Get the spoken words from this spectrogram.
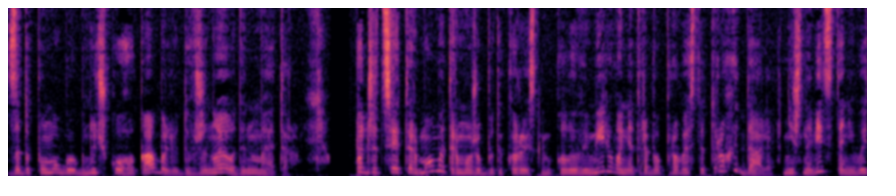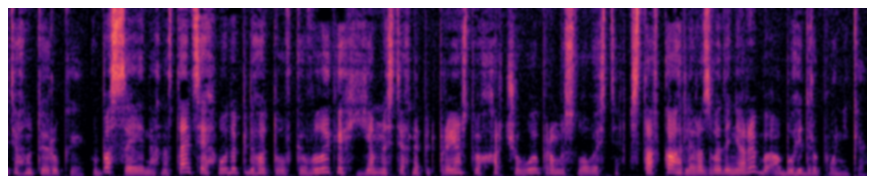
за допомогою гнучкого кабелю довжиною 1 метр. Отже, цей термометр може бути корисним, коли вимірювання треба провести трохи далі, ніж на відстані витягнутої руки, в басейнах, на станціях водопідготовки, в великих ємностях на підприємствах харчової промисловості, в ставках для розведення риби або гідропоніки.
